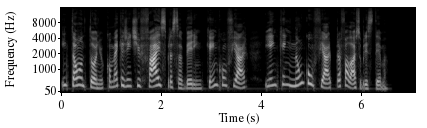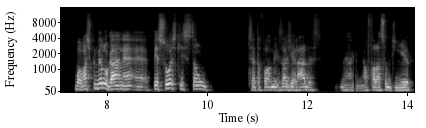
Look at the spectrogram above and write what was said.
Então, Antônio, como é que a gente faz para saber em quem confiar e em quem não confiar para falar sobre esse tema? Bom, acho que, em primeiro lugar, né, é, pessoas que estão, de certa forma, exageradas né, ao falar sobre dinheiro,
